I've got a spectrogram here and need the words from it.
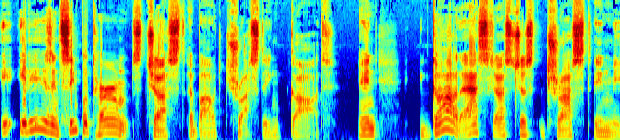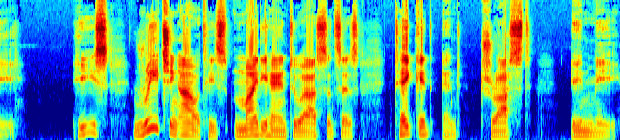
It is, in simple terms, just about trusting God. And God asks us just trust in me. He's reaching out his mighty hand to us and says, Take it and trust in me.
